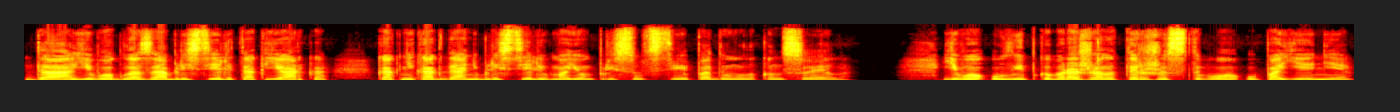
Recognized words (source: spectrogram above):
«Да, его глаза блестели так ярко, как никогда не блестели в моем присутствии», — подумала Консуэла. Его улыбка выражала торжество, упоение.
